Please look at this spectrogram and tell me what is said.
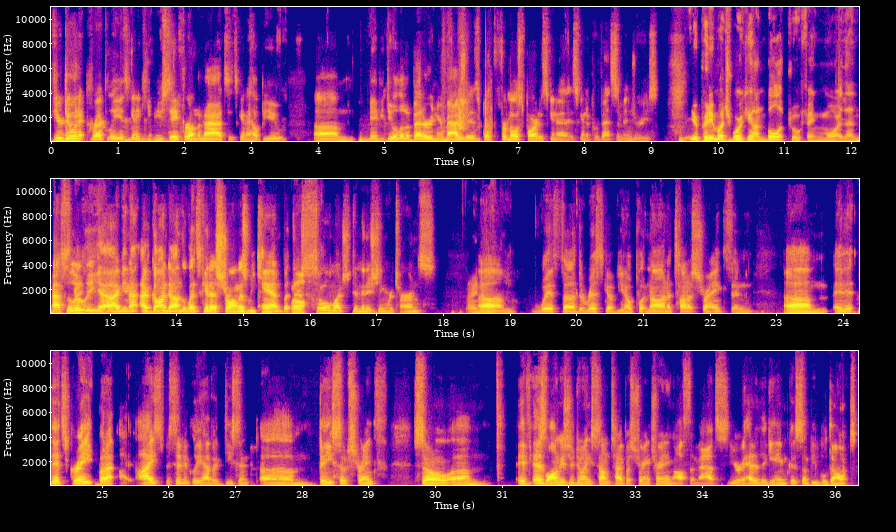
if you're doing it correctly, it's going to keep you safer on the mats. It's going to help you um, maybe do a little better in your matches, but for most part, it's gonna it's gonna prevent some injuries. You're pretty much working on bulletproofing more than absolutely, yeah. I mean, I, have gone down the let's get as strong as we can, but there's oh. so much diminishing returns. I know. Um, with uh, the risk of you know putting on a ton of strength and um, and it, it's great, but I, I specifically have a decent um, base of strength so um, if as long as you're doing some type of strength training off the mats, you're ahead of the game because some people don't.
